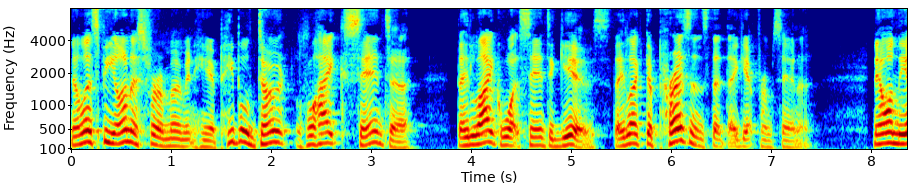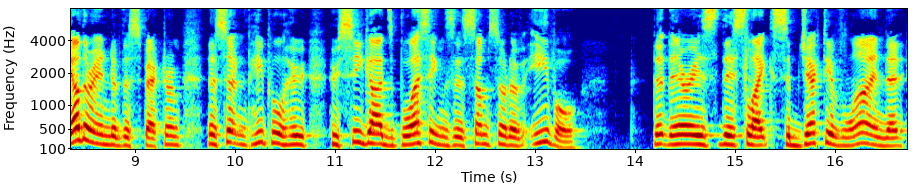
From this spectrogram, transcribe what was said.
Now, let's be honest for a moment here. People don't like Santa. They like what Santa gives, they like the presents that they get from Santa. Now, on the other end of the spectrum, there's certain people who, who see God's blessings as some sort of evil that there is this like subjective line that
